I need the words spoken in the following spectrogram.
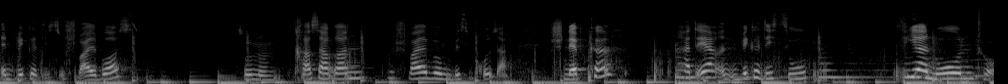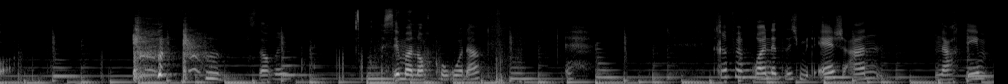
entwickelt sich zu Schwalbos. So ein krasseren Schwalbe, ein bisschen größer. Schnäppke hat er, entwickelt sich zu Fianontor. Sorry. Ist immer noch Corona. Griffe freundet sich mit Ash an, nachdem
